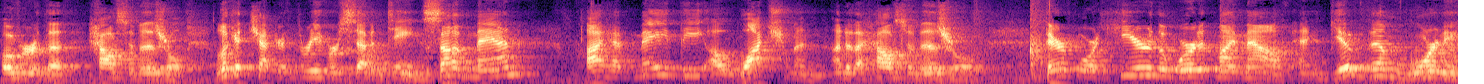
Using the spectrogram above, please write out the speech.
over the house of Israel. Look at chapter 3, verse 17. Son of man, I have made thee a watchman unto the house of Israel. Therefore, hear the word at my mouth and give them warning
